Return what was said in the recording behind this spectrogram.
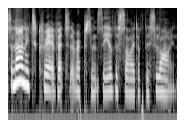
So now I need to create a vector that represents the other side of this line.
